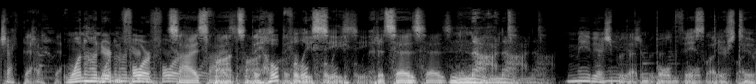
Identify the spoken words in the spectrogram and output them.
Check that. 104 size font, so they hopefully see that it says not. not. Maybe I should put that in boldface letters too.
